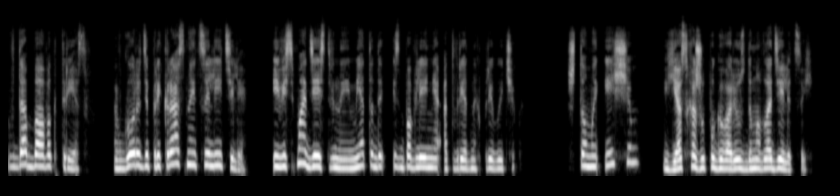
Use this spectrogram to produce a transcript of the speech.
Вдобавок трезв. В городе прекрасные целители и весьма действенные методы избавления от вредных привычек. Что мы ищем? Я схожу поговорю с домовладелицей.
